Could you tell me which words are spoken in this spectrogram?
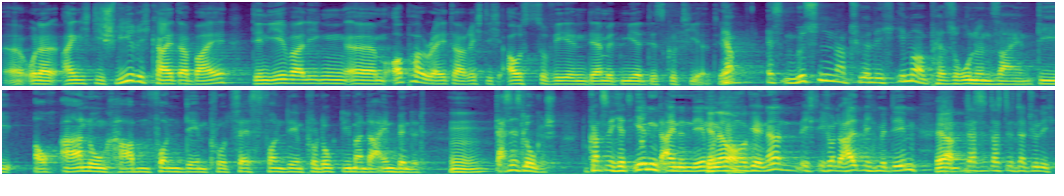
äh, oder eigentlich die Schwierigkeit dabei, den jeweiligen ähm, Operator richtig auszuwählen, der mit mir diskutiert. Ja? ja, es müssen natürlich immer Personen sein, die auch Ahnung haben von dem Prozess, von dem Produkt, die man da einbindet. Mhm. Das ist logisch. Du kannst nicht jetzt irgendeinen nehmen genau. und sagen, okay, ne, ich, ich unterhalte mich mit dem. Ja. Das, das ist natürlich,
